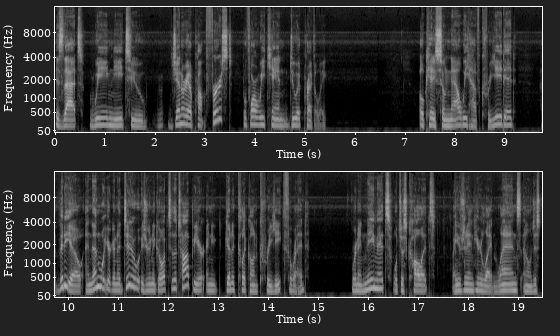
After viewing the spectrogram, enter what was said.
is that we need to generate a prompt first before we can do it privately. Okay, so now we have created a video. And then what you're going to do is you're going to go up to the top here and you're going to click on create thread. We're going to name it. We'll just call it my username here, light and lens, and I'll just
